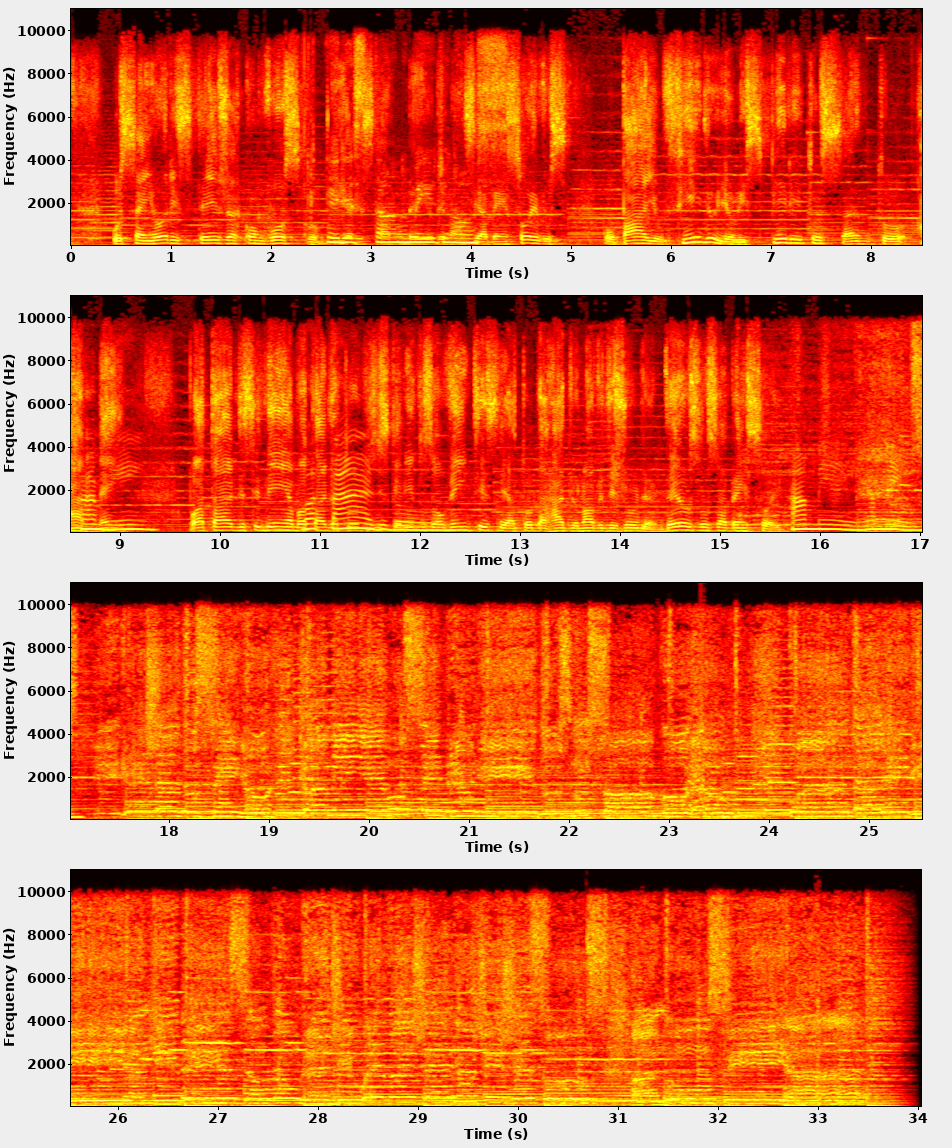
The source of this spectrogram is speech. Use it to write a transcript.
O Senhor esteja convosco. Ele, Ele está, no meio, meio de nós. nós. E abençoe-vos o Pai, o Filho e o Espírito Santo. Amém. Amém. Boa tarde, Cidinha. Boa, Boa tarde, tarde, a todos os queridos ouvintes e a toda a Rádio 9 de Julho. Deus vos abençoe. Amém. Amém. Igreja do Senhor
